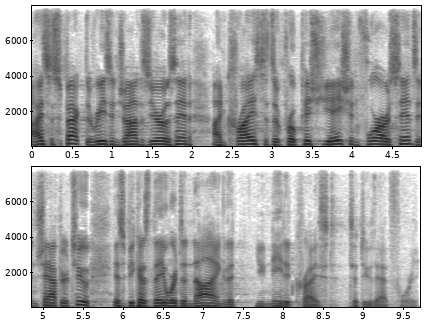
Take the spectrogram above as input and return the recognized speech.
I suspect the reason John zeroes in on Christ as a propitiation for our sins in chapter 2 is because they were denying that you needed Christ to do that for you.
